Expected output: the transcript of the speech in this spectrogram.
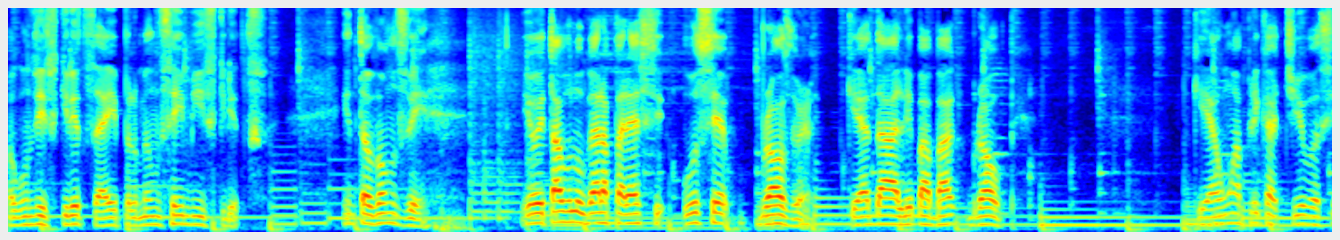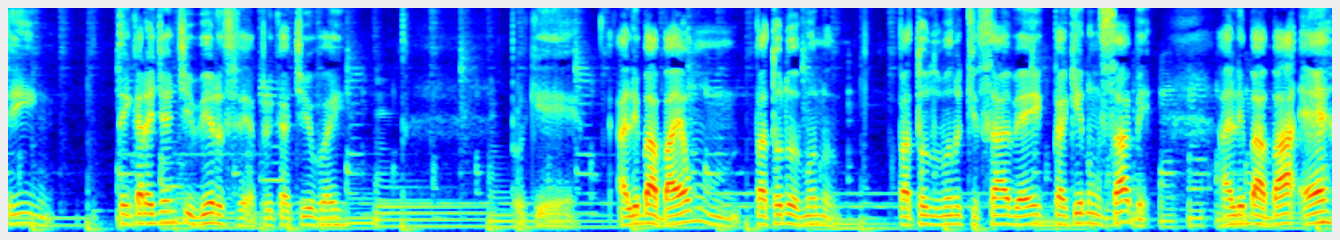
alguns inscritos aí, pelo menos 100 mil inscritos. Então vamos ver. Em oitavo lugar aparece o C Browser, que é da Alibaba Group, que é um aplicativo assim, tem cara de antivírus esse aplicativo aí, porque Alibaba é um para todo mundo, para todo mundo que sabe aí, para quem não sabe, Alibaba é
